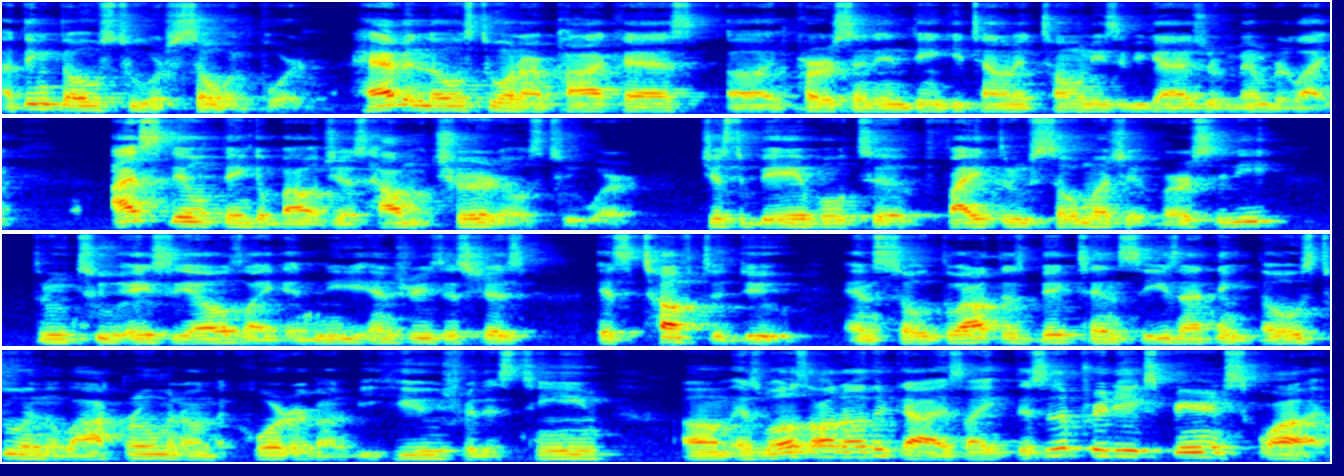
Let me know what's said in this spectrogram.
I think those two are so important. Having those two on our podcast uh, in person in Dinkytown at Tony's, if you guys remember, like I still think about just how mature those two were. Just to be able to fight through so much adversity through two ACLs, like and knee injuries, it's just it's tough to do. And so throughout this Big Ten season, I think those two in the locker room and on the court are going to be huge for this team, um, as well as all the other guys. Like this is a pretty experienced squad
